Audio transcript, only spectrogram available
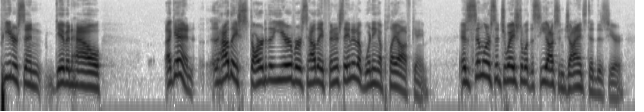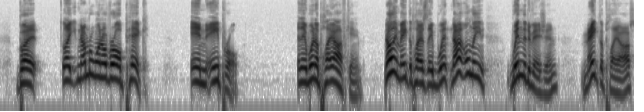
Pederson, given how, again, how they started the year versus how they finished, they ended up winning a playoff game. It's a similar situation to what the Seahawks and Giants did this year. But like number one overall pick in April, and they win a playoff game. Not only make the playoffs, they win. Not only win the division, make the playoffs,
